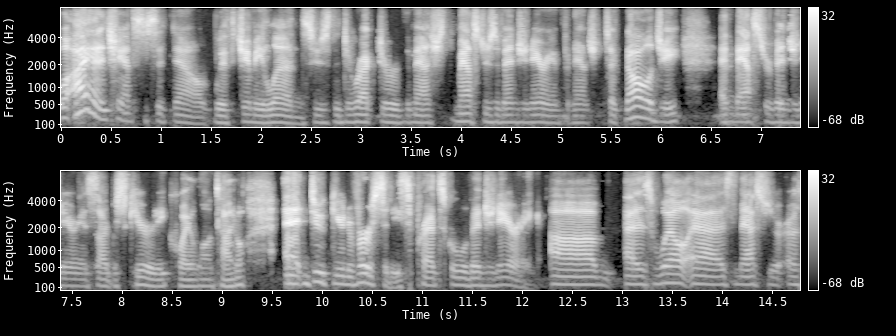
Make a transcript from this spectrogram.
Well, I had a chance to sit down with Jimmie Lenz, who's the director of the Masters of Engineering and Financial Technology and Master of Engineering and Cybersecurity, quite a long title, at Duke University's Pratt School of Engineering, um, as well as Master of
